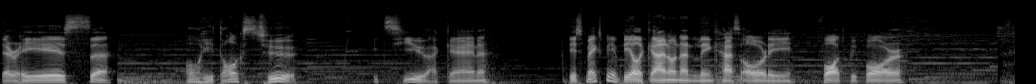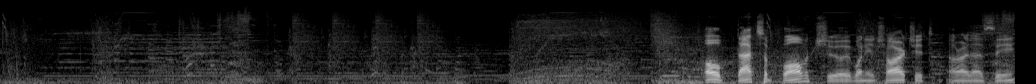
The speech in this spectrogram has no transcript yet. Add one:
There he is. Oh, he talks too. It's you again. This makes me feel like Ganon and Link has already fought before. Oh, that's a bomb too when you charge it. Alright, I see.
